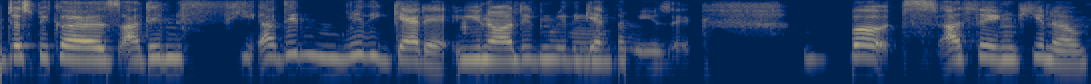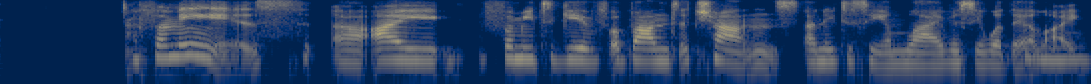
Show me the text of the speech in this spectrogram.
Just because I didn't feel I didn't really get it. You know, I didn't really get the music. But I think, you know, for me is uh, I for me to give a band a chance, I need to see them live and see what they're Mhm. like,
